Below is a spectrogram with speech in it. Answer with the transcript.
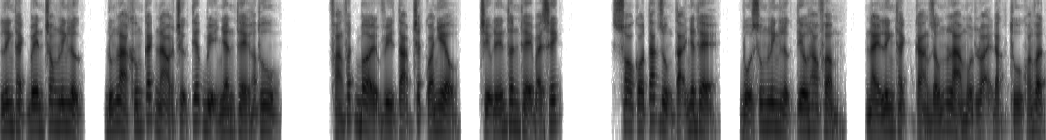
linh thạch bên trong linh lực đúng là không cách nào trực tiếp bị nhân thể hấp thu. Phản phất bởi vì tạp chất quá nhiều chịu đến thân thể bài xích. So có tác dụng tại nhân thể bổ sung linh lực tiêu hao phẩm này linh thạch càng giống là một loại đặc thù khoáng vật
